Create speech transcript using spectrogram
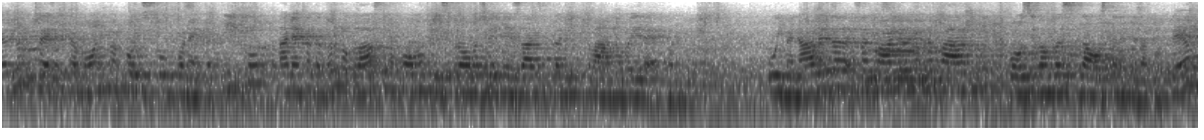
Jednom čestitam onima koji su ponekad tiho, a nekada vrlo glasno pomogli sprovođenje zacrtanih planova i reformi. U ime naleda zahvaljujem vam na pažnji, pozivam vas da ostanete na hotelu,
